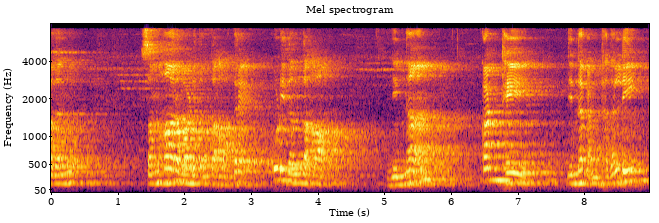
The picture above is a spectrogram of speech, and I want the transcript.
ಅದನ್ನು ಸಂಹಾರ ಮಾಡಿದಂತಹ, ಅಂದರೆ ಕುಡಿದಂತಹ ನಿನ್ನ ಕಂಠೆ ನಿನ್ನ ಕಂಠದಲ್ಲಿ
